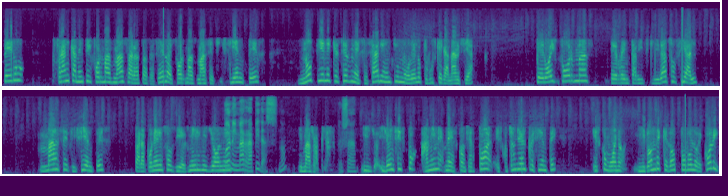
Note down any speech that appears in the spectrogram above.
Pero, francamente, hay formas más baratas de hacerlo, hay formas más eficientes, no tiene que ser necesariamente un modelo que busque ganancia, pero hay formas de rentabilidad social más eficientes para poner esos 10 mil millones. Bueno, y más rápidas, ¿no? Y más rápidas. y, yo, y yo insisto, a mí me, me desconcertó, escuchando ya el presidente, es como, bueno, ¿y dónde quedó todo lo de Cody?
